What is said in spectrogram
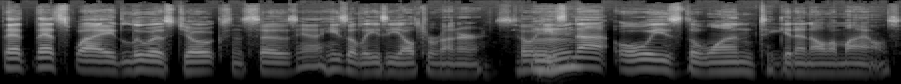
that that's why Lewis jokes and says, "Yeah, he's a lazy ultra runner." So mm-hmm. he's not always the one to get in all the miles.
